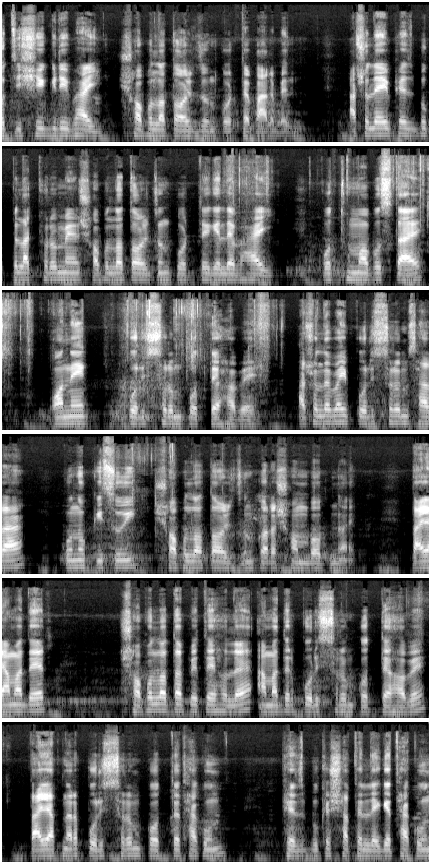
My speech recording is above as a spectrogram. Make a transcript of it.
অতি শীঘ্রই ভাই সফলতা অর্জন করতে পারবেন। আসলে এই ফেসবুক প্ল্যাটফর্মে সফলতা অর্জন করতে গেলে ভাই, প্রথম অবস্থায় অনেক পরিশ্রম করতে হবে। আসলে ভাই, পরিশ্রম ছাড়া কোনো কিছুই সফলতা অর্জন করা সম্ভব নয়। তাই আমাদের সফলতা পেতে হলে আমাদের পরিশ্রম করতে হবে। তাই আপনারা পরিশ্রম করতে থাকুন ফেসবুকের সাথে লেগে থাকুন।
